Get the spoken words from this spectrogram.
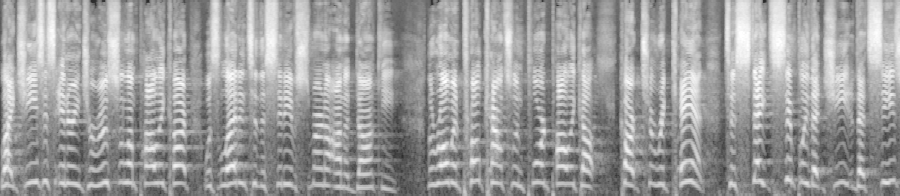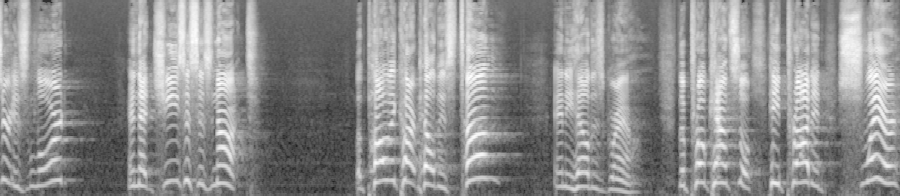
Like Jesus entering Jerusalem, Polycarp was led into the city of Smyrna on a donkey. The Roman proconsul implored Polycarp to recant, to state simply that, that Caesar is Lord and that Jesus is not. But Polycarp held his tongue and he held his ground. The proconsul, he prodded, Swear,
